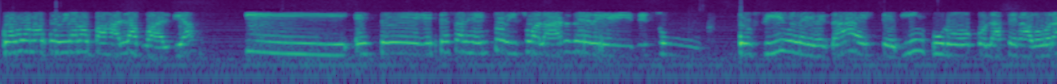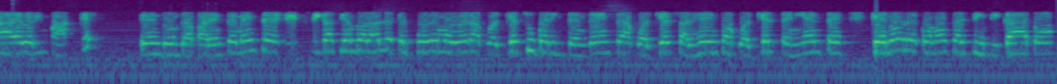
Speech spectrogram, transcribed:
cómo no podíamos bajar la guardia. Y este este sargento hizo alarde de, su posible verdad este vínculo con la senadora Evelyn Vázquez en donde aparentemente él sigue haciendo alarde que él puede mover a cualquier superintendente, a cualquier sargento, a cualquier teniente que no reconoce al sindicato,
